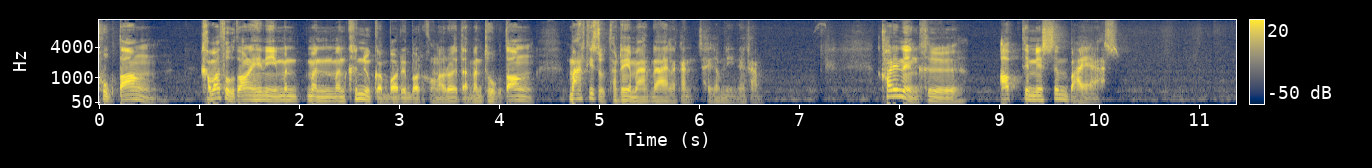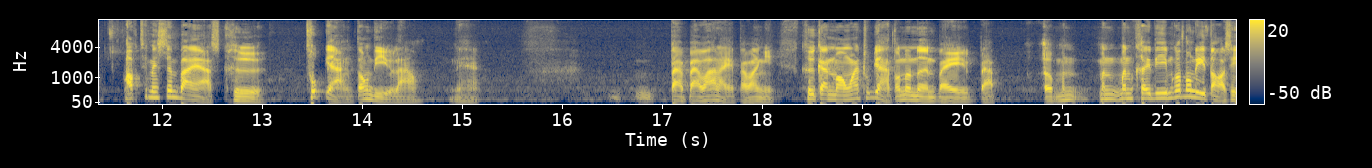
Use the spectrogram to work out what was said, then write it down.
ถูกต้อง คำว่าถูกต้องในที่นี้มันมันมันขึ้นอยู่กับบริบทของเราด้วย แต่มันถูกต้องมากที่สุดเท่าที่มากได้ละกัน ใช้คำนี้นะครับ ข้อที่หนึ่งคือ optimism bias optimism bias คือทุกอย่างต้องดีอยู่แล้วนะฮะแปลแปลว่าอะไรแปลว่าอย่างนี้ คือการมองว่าทุกอย่างต้องดำเนินไปแบบเออมันมันมันเคยดีมันก็ต้องดีต่อสิ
